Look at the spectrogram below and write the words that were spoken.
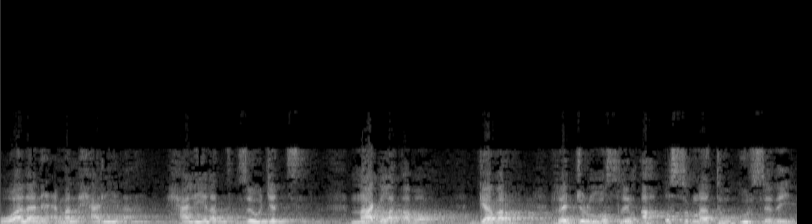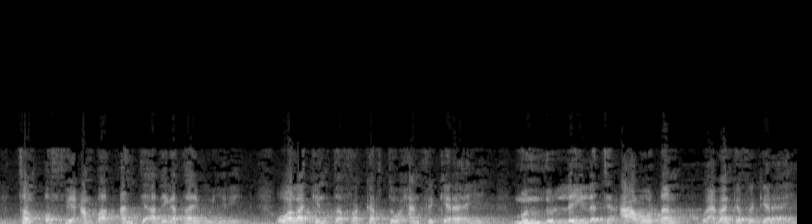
wala nicma alxaliila xaliilad zawjad naag la qabo gabar rajul muslim ah u sugnaatuu guursaday tan u fiican baad anti adiga tahay buu yidhi. Walaakin tafakartu waxaan fakerahayey mundu leylati caaboo dhan waxbaan ka fakerahayey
